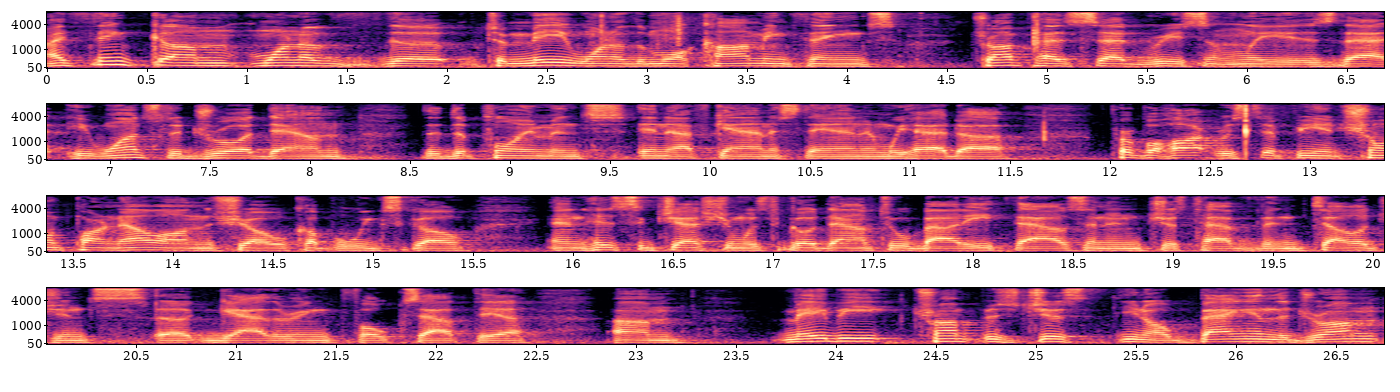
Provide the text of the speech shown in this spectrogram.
I think um, one of the, to me, one of the more calming things Trump has said recently is that he wants to draw down the deployments in Afghanistan. And we had Purple Heart recipient Sean Parnell on the show a couple weeks ago. And his suggestion was to go down to about 8,000 and just have intelligence uh, gathering folks out there. Um, maybe Trump is just, you know, banging the drum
